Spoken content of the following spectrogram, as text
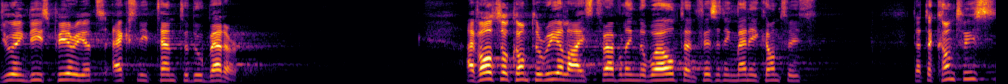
during these periods, actually tend to do better. I've also come to realize, traveling the world and visiting many countries, that the countries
